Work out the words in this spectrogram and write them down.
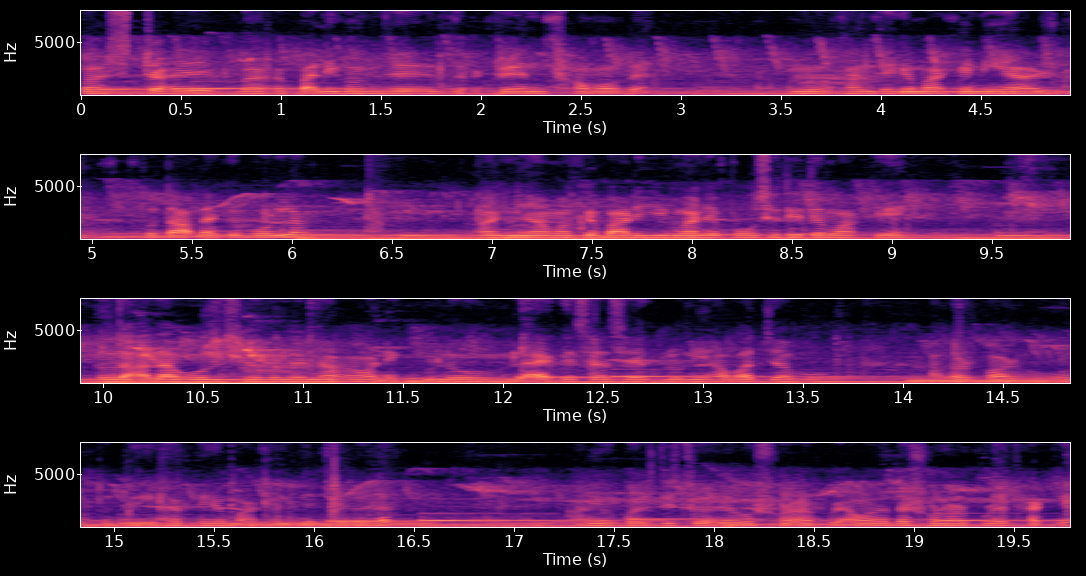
বাসটায় বালিগঞ্জে ট্রেন থামাবে আমি ওখান থেকে মাকে নিয়ে আসব। তো দাদাকে বললাম আর নিয়ে আমাকে বাড়ি মানে পৌঁছে দিতে মাকে। তো দাদা বলছে, বলে, না, অনেকগুলো লাগেজ আছে, এগুলো নিয়ে আবার যাব, আবার পার হব। তো তুই এখান থেকে মাকে নিয়ে চলে যা, আমি ওপাশ দিয়ে চলে যাব সোনারপুরে। আমার দাদা সোনারপুরে থাকে।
